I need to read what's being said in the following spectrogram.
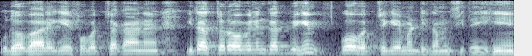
उधो भारिः स्ववत्सखान्, इतस्तरो विलिङ्गद्भिः, गोवत्सके मण्डितं शितैः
